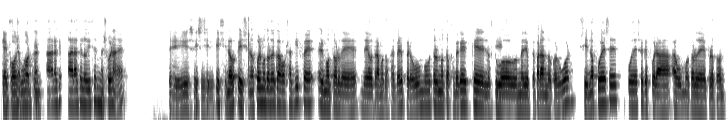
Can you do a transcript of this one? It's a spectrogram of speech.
Que Hostia, Cosworth. pues, ahora, que, ahora que lo dices me suena, ¿eh? Sí, sí, y, sí. si, sí. y si no, y si no fue el motor de Kawasaki, fue el motor de, de otra MotoGP, pero hubo un motor MotoGP que, que lo estuvo medio preparando Cosworth. Si no fue ese, puede ser que fuera algún motor de Proton.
